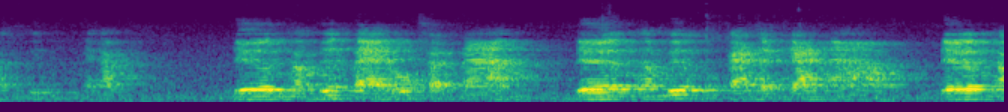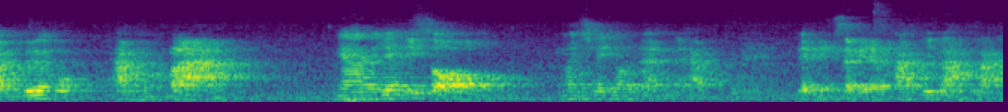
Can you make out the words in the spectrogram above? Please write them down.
มากขึ้นนะครับ เดิมทำเรื่องแปรรูปสัตว์น้ำเดิมทำเรื่องของการจัดการอ่าว เดิมทำเรื่องของทำปลางานระยะที่สองไม่ใช่เท่านั้นนะครับ แต่เป็นศักยภาพที่หลากหลาย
